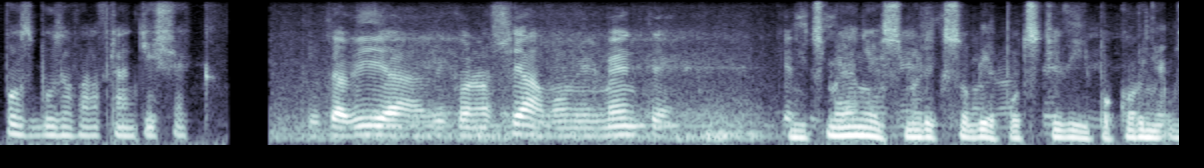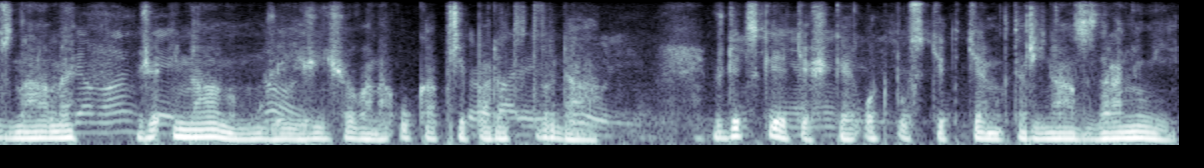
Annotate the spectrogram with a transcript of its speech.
pozbuzoval František. Nicméně jsme-li k sobě poctiví, pokorně uznáme, že i nám může Ježíšova nauka připadat tvrdá. Vždycky je těžké odpustit těm, kteří nás zraňují.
